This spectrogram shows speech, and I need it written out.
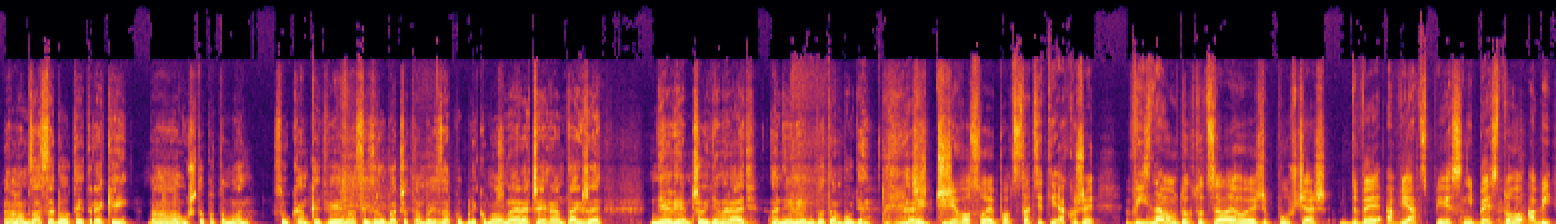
No, mám za sebou tie treky, no a uh-huh. už to potom len súkam, keď viem asi zhruba, čo tam bude za publikum. Ale najradšej hrám tak, že neviem, čo idem hrať a neviem, kto tam bude. Hej? Či, čiže vo svojej podstate ty akože významom tohto celého je, že púšťaš dve a viac piesní bez toho, aby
